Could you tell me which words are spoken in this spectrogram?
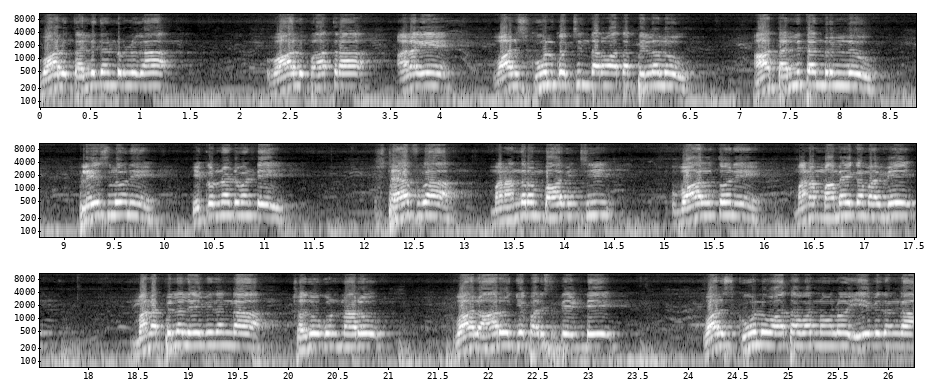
వాళ్ళు తల్లిదండ్రులుగా వాళ్ళు పాత్ర అలాగే వాళ్ళు స్కూల్కి వచ్చిన తర్వాత పిల్లలు ఆ తల్లిదండ్రులు ప్లేస్లోని ఇక్కడ ఉన్నటువంటి స్టాఫ్గా మనందరం భావించి వాళ్ళతోని మనం మమేకం అవి మన పిల్లలు ఏ విధంగా చదువుకుంటున్నారు వాళ్ళ ఆరోగ్య పరిస్థితి ఏంటి వాళ్ళు స్కూల్ వాతావరణంలో ఏ విధంగా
